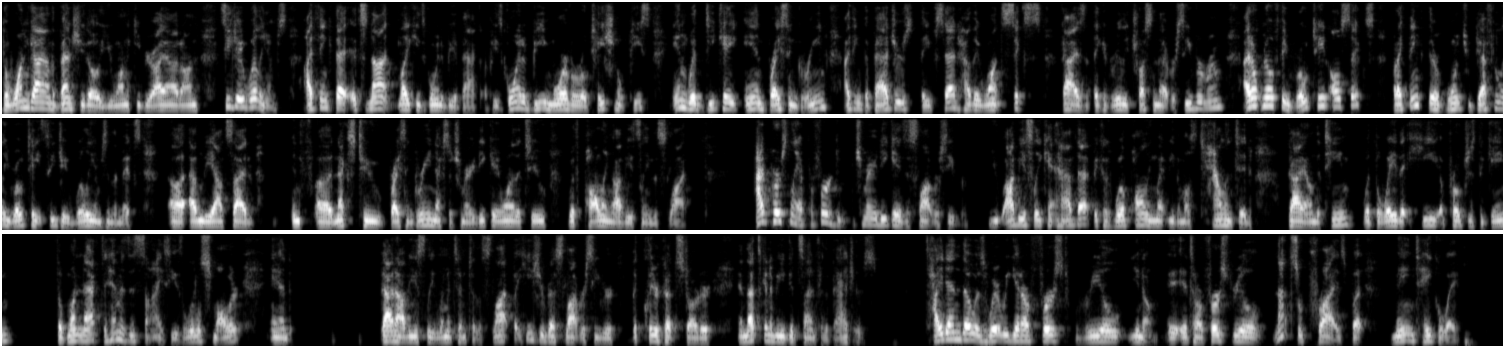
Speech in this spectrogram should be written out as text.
The one guy on the bench, you though, you want to keep your eye out on CJ Williams. I think that it's not like he's going to be a backup. He's going to be more of a rotational piece in with Dike and Bryson Green. I think the Badgers, they've said how they want six guys that they could really trust in that receiver room. I don't know if they rotate all six, but I think they're going to definitely rotate CJ Williams in the mix uh, on the outside in uh, next to Bryson Green, next to Chimere Dike, one of the two, with Pauling obviously in the slot. I personally I prefer Chimere Dike as a slot receiver. You obviously can't have that because Will Pauling might be the most talented guy on the team with the way that he approaches the game. The one knack to him is his size. He's a little smaller and that obviously limits him to the slot, but he's your best slot receiver, the clear cut starter, and that's going to be a good sign for the Badgers. Tight end, though, is where we get our first real, you know, it's our first real, not surprise, but main takeaway.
